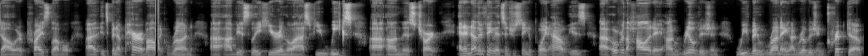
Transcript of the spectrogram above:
dollar price level. Uh, it's been a parabolic run, uh, obviously, here in the last few weeks uh, on this chart. And another thing that's interesting to point out is uh, over the holiday on Real Vision, we've been running on Real Vision Crypto.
